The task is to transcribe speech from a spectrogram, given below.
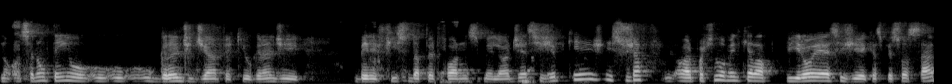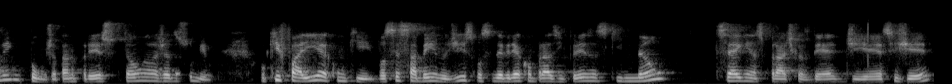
não, você não tem o, o, o grande jump aqui, o grande benefício da performance melhor de ESG, porque isso já, a partir do momento que ela virou ESG, que as pessoas sabem, pum, já está no preço, então ela já subiu. O que faria com que, você sabendo disso, você deveria comprar as empresas que não seguem as práticas de, de ESG,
